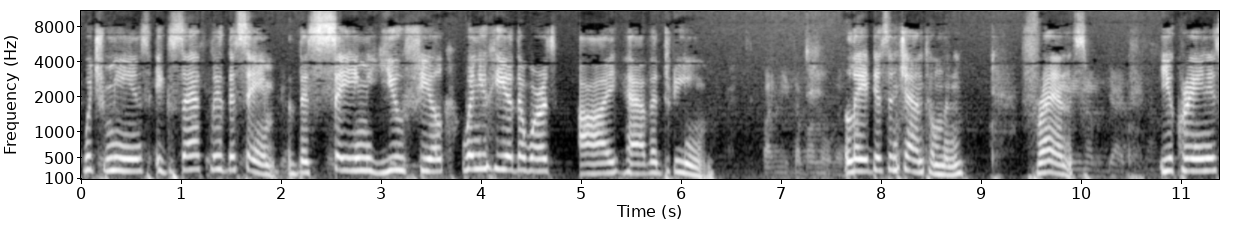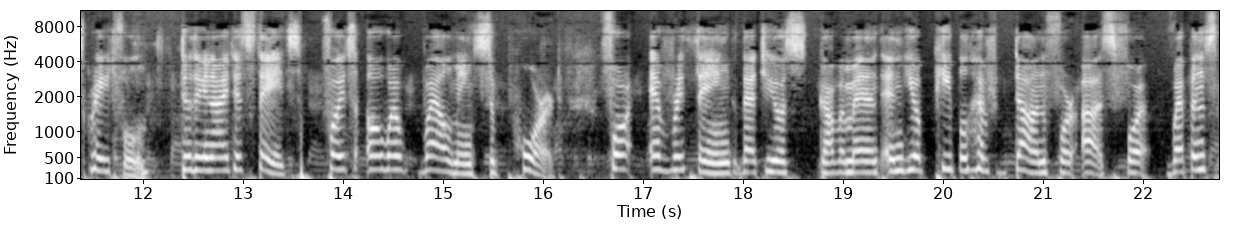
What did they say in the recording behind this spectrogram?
which means exactly the same, the same you feel when you hear the words, I have a dream. Ladies and gentlemen, friends, Ukraine is grateful to the United States for its overwhelming support for everything that your government and your people have done for us, for weapons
